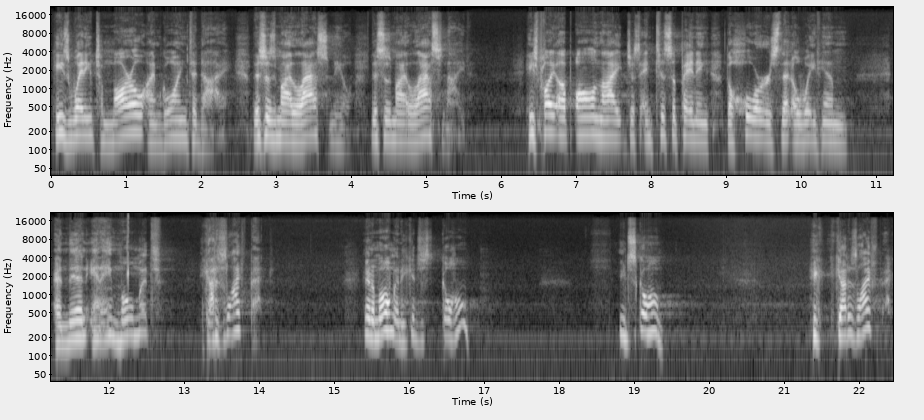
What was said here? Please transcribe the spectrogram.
He's waiting, tomorrow I'm going to die. This is my last meal. This is my last night. He's probably up all night just anticipating the horrors that await him and then in a moment, he got his life back. In a moment, he could just go home. He could just go home. He got his life back.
